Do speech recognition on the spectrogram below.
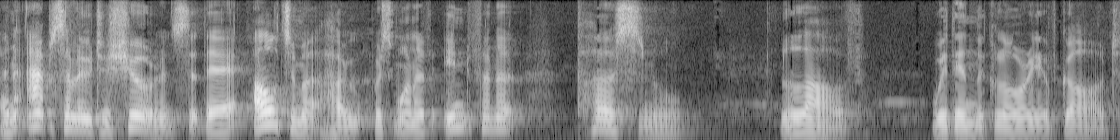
an absolute assurance that their ultimate hope was one of infinite personal love within the glory of God.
